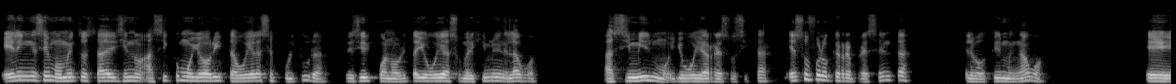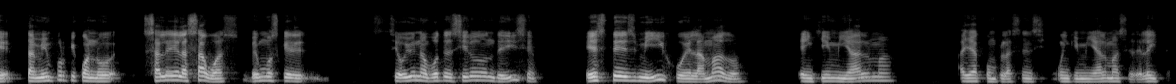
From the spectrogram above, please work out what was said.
él en ese momento estaba diciendo, así como yo ahorita voy a la sepultura, es decir, cuando ahorita yo voy a sumergirme en el agua, así mismo yo voy a resucitar. Eso fue lo que representa el bautismo en agua. Eh, también porque cuando sale de las aguas, vemos que se oye una voz del cielo donde dice, este es mi Hijo, el amado, en quien mi alma haya complacencia o en quien mi alma se deleita.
